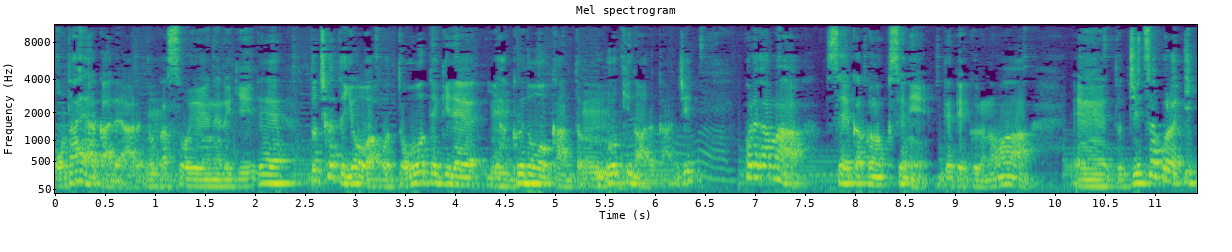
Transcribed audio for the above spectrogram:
穏やかであるとか、そういうエネルギーで、どっちかって要はこう動的で躍動感とか動きのある感じ。これがまあ、性格の癖に出てくるのは、えと、実はこれ一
